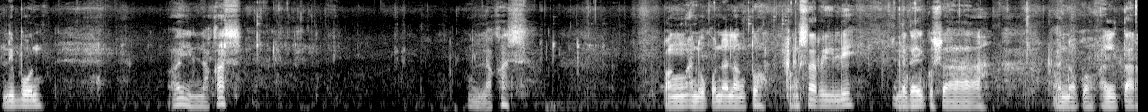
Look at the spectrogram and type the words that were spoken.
libon. Ay lakas. Lakas. Pang ano ko na lang to pang sarili. Ilagay ko sa ano ko altar.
